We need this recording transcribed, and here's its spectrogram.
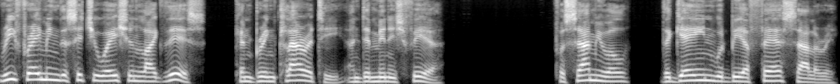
Reframing the situation like this can bring clarity and diminish fear. For Samuel, the gain would be a fair salary,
